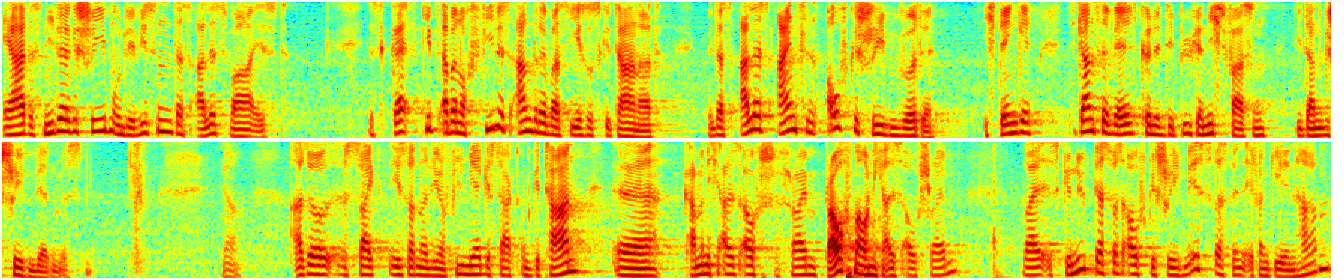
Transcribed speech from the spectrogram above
Er hat es niedergeschrieben und wir wissen, dass alles wahr ist. Es gibt aber noch vieles andere, was Jesus getan hat. Wenn das alles einzeln aufgeschrieben würde, ich denke, die ganze Welt könnte die Bücher nicht fassen, die dann geschrieben werden müssten. Ja, also es zeigt, Jesus hat natürlich noch viel mehr gesagt und getan. Äh, kann man nicht alles aufschreiben, braucht man auch nicht alles aufschreiben, weil es genügt das, was aufgeschrieben ist, was wir in den Evangelien haben.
